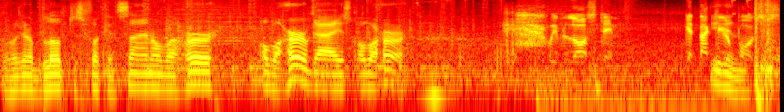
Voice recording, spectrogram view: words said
And we're gonna blow up this fucking sign over her. Over her, guys. Over her. We've lost him. Get back He to your posts.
